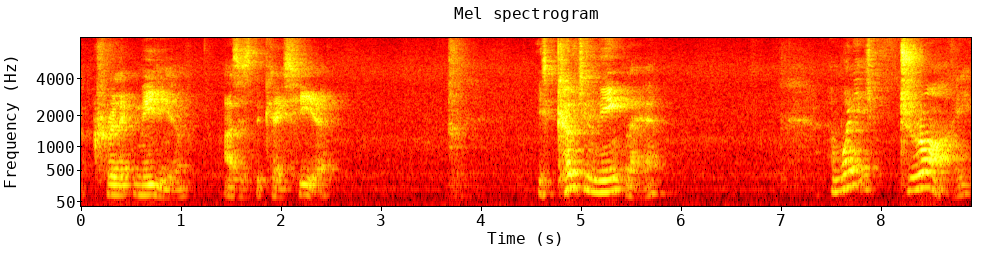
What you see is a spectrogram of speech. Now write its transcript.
acrylic medium as is the case here is coating the ink layer. And when it's dry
